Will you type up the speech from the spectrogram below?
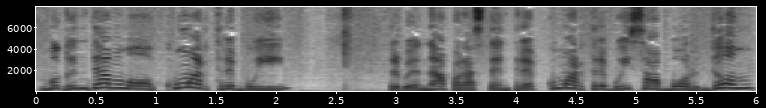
mă gândeam uh, cum ar trebui, trebuie neapărat să te întreb, cum ar trebui să abordăm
